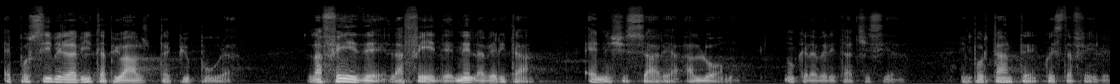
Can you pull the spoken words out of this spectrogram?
è possibile la vita più alta e più pura. La fede, la fede nella verità è necessaria all'uomo, non che la verità ci sia. È importante questa fede.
